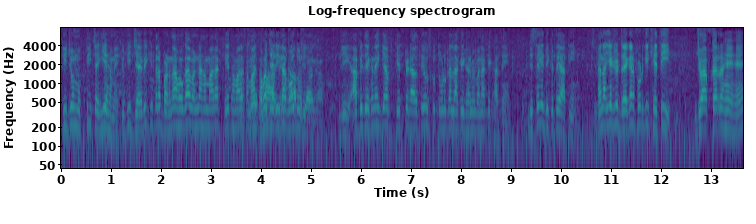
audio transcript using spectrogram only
की जो मुक्ति चाहिए हमें क्योंकि जैविक की तरफ़ बढ़ना होगा वरना हमारा खेत हमारा हाँ, समाज बहुत जहरीला बहुत दूषित जी आप भी देख रहे हैं कि आप खेत पे डालते हो उसको तोड़ कर लाके घर में बना के खाते हैं जिससे ये दिक्कतें आती हैं। है ना? ये जो ड्रैगन फ्रूट की खेती जो आप कर रहे हैं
